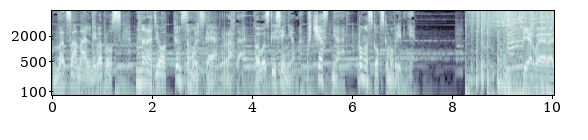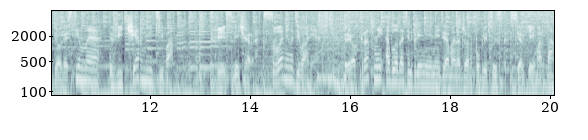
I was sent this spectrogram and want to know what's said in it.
«Национальный вопрос» на радио «Комсомольская правда». По воскресеньям в час дня по московскому времени. Первая радиогостинная «Вечерний диван». Весь вечер с вами на диване. Трехкратный обладатель премии «Медиа-менеджер», публицист Сергей Мардан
